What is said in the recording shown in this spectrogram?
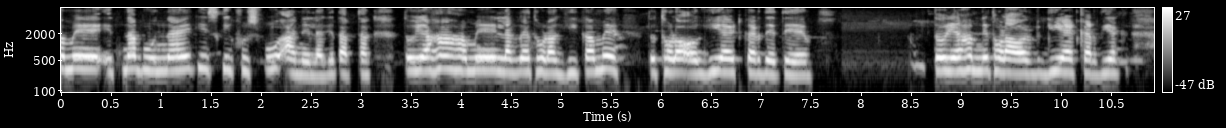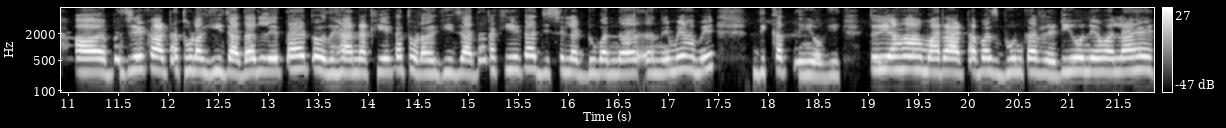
हमें इतना भूनना है कि इसकी खुशबू आने लगे तब तक। तो यहाँ हमें लग रहा है थोड़ा घी कम है तो थोड़ा और घी ऐड कर देते हैं। तो यहाँ हमने थोड़ा और घी ऐड कर दिया। और बजरे का आटा थोड़ा घी ज़्यादा लेता है तो ध्यान रखिएगा, थोड़ा घी ज़्यादा रखिएगा, जिससे लड्डू बनाने में हमें दिक्कत नहीं होगी। तो यहाँ हमारा आटा बस भून कर रेडी होने वाला है।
